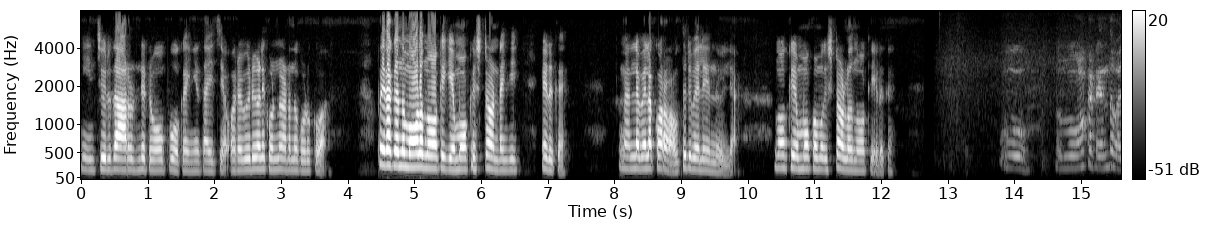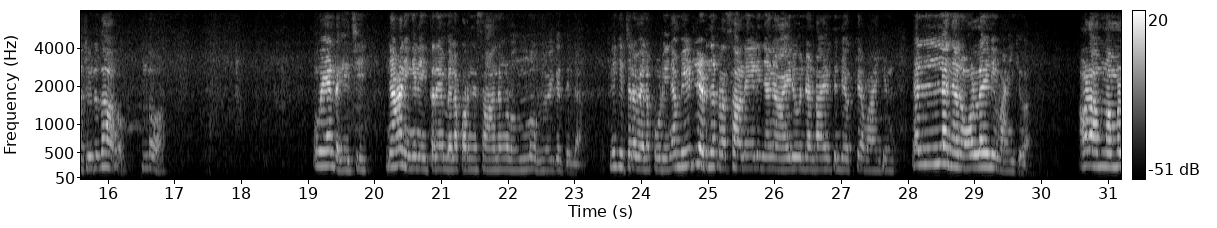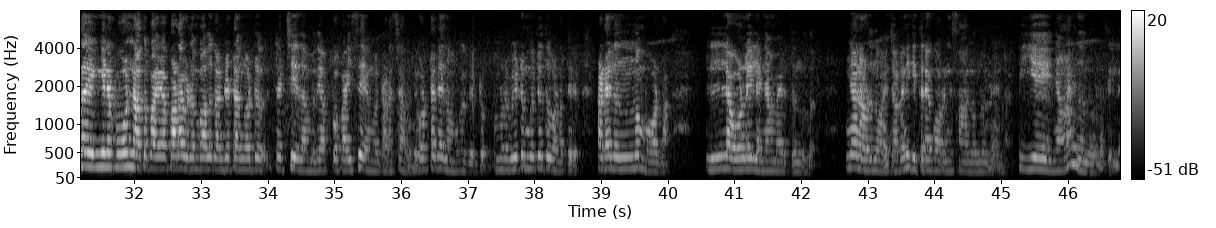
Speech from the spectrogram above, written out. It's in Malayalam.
ഈ ചുരിദാറിന്റെ ടോപ്പും ഒക്കെ ഇങ്ങനെ തയ്ച്ച് ഓരോ വീടുകളിൽ കൊണ്ടു നടന്ന് കൊടുക്കുക അപ്പോൾ ഇതൊക്കെ ഒന്ന് മോൾ നോക്കിക്കേ. മോൾക്ക് ഇഷ്ടമുണ്ടെങ്കിൽ എടുക്ക്. നല്ല വില കുറവാണ് ഒത്തിരി വിലയൊന്നുമില്ല. നോക്കി മോക്ക് ഇഷ്ടമുള്ളത് നോക്കി എടുക്ക്. ഓ എന്തുവാ? ചുരിദാറോ? എന്തുവാ? വേണ്ട ചേച്ചി. ഞാനിങ്ങനെ ഇത്രയും വില കുറഞ്ഞ സാധനങ്ങളൊന്നും ഉപയോഗിക്കത്തില്ല. എനിക്ക് ഇച്ചിരി വില കൂടി ഞാൻ വീട്ടിലിടുന്ന ഡ്രസ്സാണെങ്കിലും ഞാൻ ആയിരവും രണ്ടായിരത്തിന്റെ ഒക്കെ വാങ്ങിക്കുന്നത്. എല്ലാം ഞാൻ ഓൺലൈനിൽ വാങ്ങിക്കുക അവിടെ നമ്മൾ ഇങ്ങനെ ഫോണിനകത്ത് പടം ഇടുമ്പോൾ അത് കണ്ടിട്ട് അങ്ങോട്ട് ടച്ച് ചെയ്താൽ മതി. അപ്പോൾ പൈസ അങ്ങോട്ട് അടച്ചാൽ മതി. ഉടനെ നമുക്ക് കിട്ടും. നമ്മുടെ വീട്ടുമുറ്റത്ത് കൊണ്ടുത്തരും കടയിലൊന്നും പോകണ്ട എല്ലാം ഓൺലൈനിലാണ് ഞാൻ വരുത്തുന്നത്. ഞാൻ അവിടുന്ന് വാങ്ങിച്ചോളാം. എനിക്ക് ഇത്രയും കുറഞ്ഞ സാധനമൊന്നും വേണ്ട. അയ്യേ ഞാനിതൊന്നും ഇടത്തില്ല.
